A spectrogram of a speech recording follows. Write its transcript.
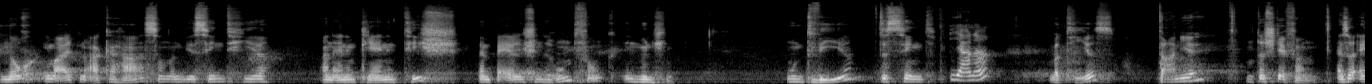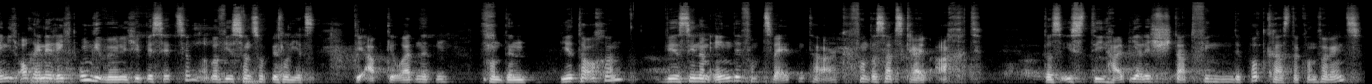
noch im alten AKH, sondern wir sind hier an einem kleinen Tisch beim Bayerischen Rundfunk in München. Und wir, das sind Jana? Matthias Daniel? und der Stefan. Also eigentlich auch eine recht ungewöhnliche Besetzung, aber wir sind so ein bisschen jetzt die Abgeordneten von den Biertauchern. Wir sind am Ende vom zweiten Tag von der Subscribe 8. Das ist die halbjährlich stattfindende Podcaster-Konferenz.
